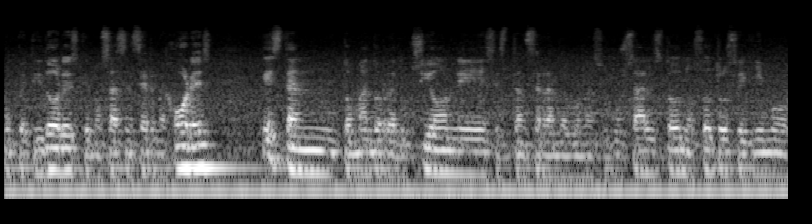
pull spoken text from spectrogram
competidores que nos hacen ser mejores, que están tomando reducciones, están cerrando algunas sucursales, todos nosotros seguimos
